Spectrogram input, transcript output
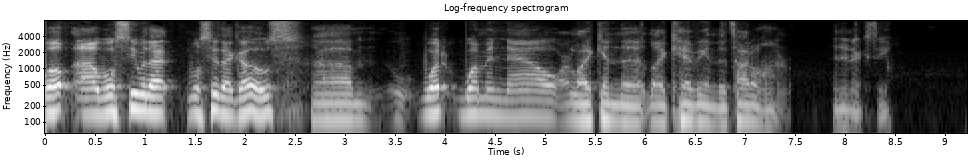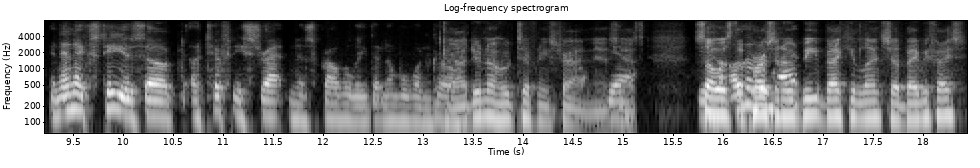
Well, uh, we'll see where that we'll see where that goes. Um, what women now are like in the like heavy in the title hunt in NXT? In NXT is uh, uh, Tiffany Stratton is probably the number one girl. Okay, I do know who Tiffany Stratton is. Yeah. Yes. So yeah. is the person that, who beat Becky Lynch a babyface?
